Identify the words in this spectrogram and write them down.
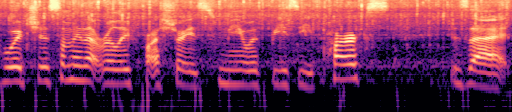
which is something that really frustrates me with BC parks, is that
